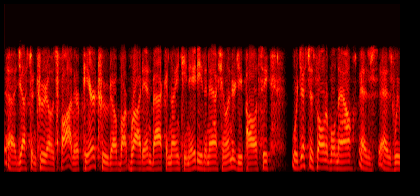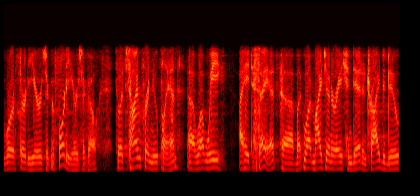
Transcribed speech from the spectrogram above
uh, Justin Trudeau's father, Pierre Trudeau, brought in back in 1980, the national energy policy. We're just as vulnerable now as as we were 30 years ago, 40 years ago. So it's time for a new plan. Uh, what we, I hate to say it, uh, but what my generation did and tried to do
